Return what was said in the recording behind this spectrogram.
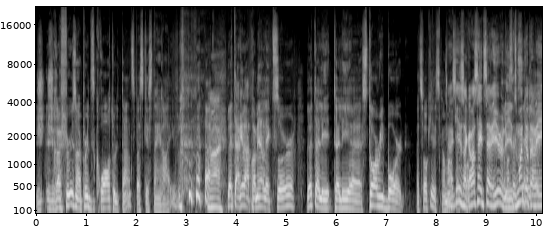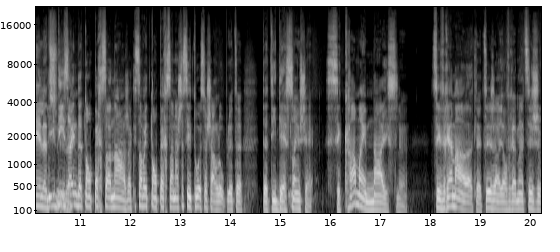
je refuse un peu d'y croire tout le temps, c'est parce que c'est un rêve. Ouais. là, t'arrives à la première lecture. Là, t'as les, t'as les euh, storyboards. Là, tu fais, OK, ça commence à ça commence à être sérieux. Il y a du monde qui a travaillé là-dessus. Les là. designs de ton personnage. OK, ça va être ton personnage. Ça, c'est toi, ça, Charlot. Puis là, t'as- tes dessins. C'est quand même nice, là. C'est vraiment hot, là. Tu sais, genre, ils ont vraiment, tu sais,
